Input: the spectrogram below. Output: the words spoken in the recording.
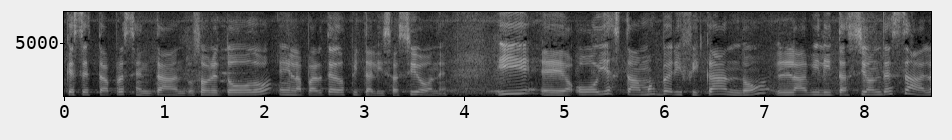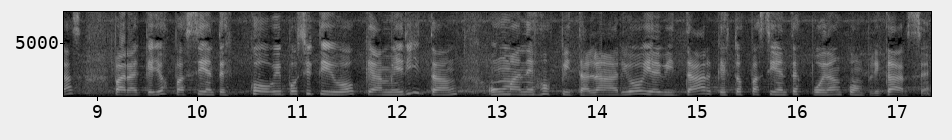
que se está presentando, sobre todo en la parte de hospitalizaciones. Y eh, hoy estamos verificando la habilitación de salas para aquellos pacientes COVID positivos que ameritan un manejo hospitalario y evitar que estos pacientes puedan complicarse.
